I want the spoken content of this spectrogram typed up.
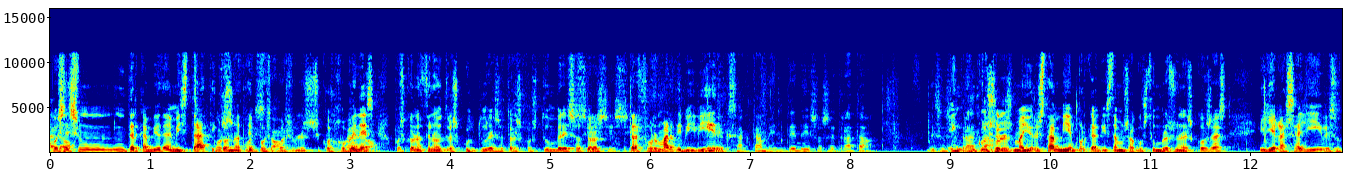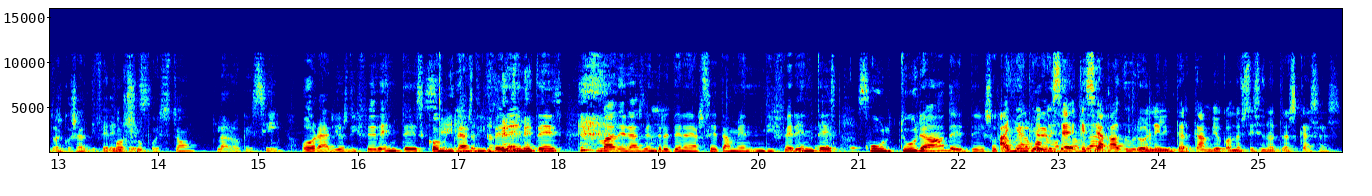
pues es un intercambio de amistad y conocen, pues, pues, los chicos jóvenes pues conocen otras culturas, otras costumbres, otras formas de vivir. Exactamente, de eso se trata. Incluso los mayores también, porque aquí estamos acostumbrados a unas cosas y llegas allí y ves otras cosas diferentes. Por supuesto, claro que sí. Horarios diferentes, comidas diferentes, maneras de entretenerse también diferentes, cultura, de, eso ¿Hay algo que se, que se, haga duro en el intercambio cuando estéis en otras casas?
